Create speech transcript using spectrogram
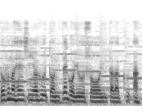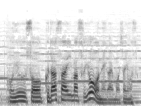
同府の返信用封筒にてご郵送いただく、あ、ご郵送くださいますようお願い申し上げます。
